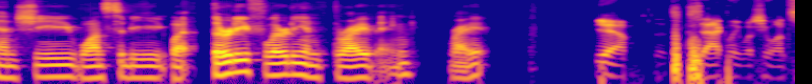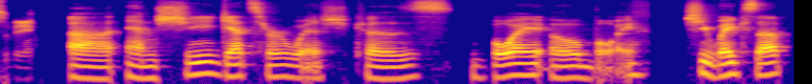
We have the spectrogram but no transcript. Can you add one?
and she wants to be what thirty, flirty, and thriving, right? Yeah, that's exactly what she wants to be. Uh, and she gets her wish because boy, oh boy, she wakes up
